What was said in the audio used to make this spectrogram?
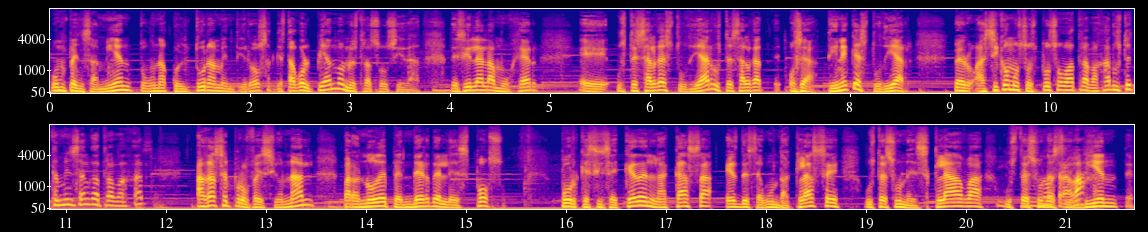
un pensamiento, una cultura mentirosa que está golpeando nuestra sociedad. Decirle a la mujer, eh, usted salga a estudiar, usted salga, o sea, tiene que estudiar, pero así como su esposo va a trabajar, usted también salga a trabajar hágase profesional para no depender del esposo. Porque si se queda en la casa es de segunda clase, usted es una esclava, usted, es una sirviente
